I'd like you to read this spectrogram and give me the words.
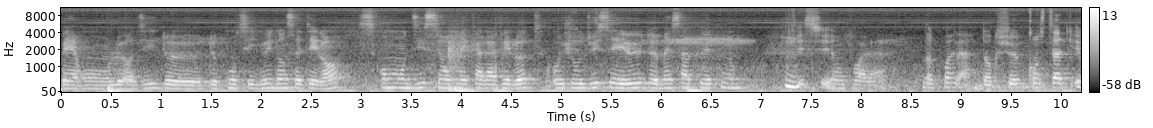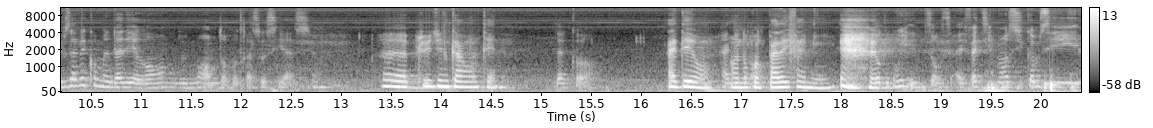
ben, on leur dit de, de, continuer dans cet élan. Comme on dit, si on met qu'à la vélote, aujourd'hui c'est eux, demain ça peut être nous. C'est sûr. Donc voilà. Donc voilà, donc je constate. Et vous avez combien d'adhérents, de membres dans votre association? Plus d'une quarantaine. D'accord. Adhérents. On ne compte pas les familles. donc, oui, donc, effectivement, c'est comme si.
